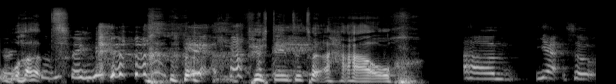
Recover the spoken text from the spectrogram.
or what? something. 15 to 20 how? Um yeah, so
